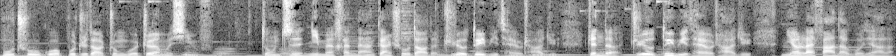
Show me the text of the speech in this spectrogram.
不出国不知道中国这么幸福。总之，你们很难感受到的，只有对比才有差距。真的，只有对比才有差距。你要来发达国家了，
